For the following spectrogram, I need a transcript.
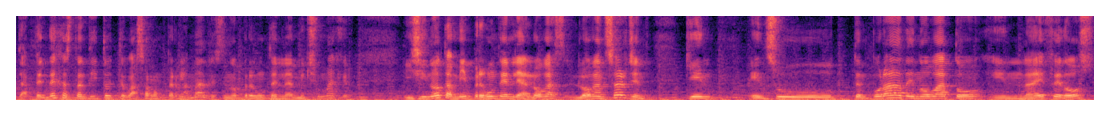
te apendejas tantito y te vas a romper la madre. Si no, pregúntenle a Mick Schumacher. Y si no, también pregúntenle a Logan Sargent, quien en su temporada de novato en la F2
